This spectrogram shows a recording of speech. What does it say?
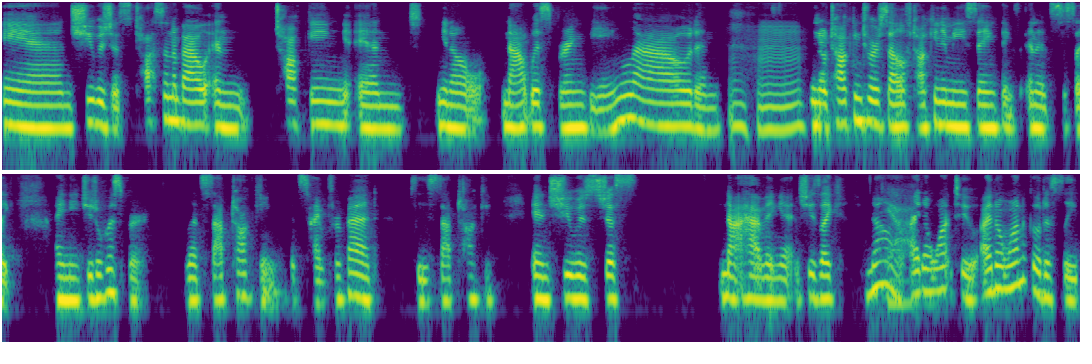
and she was just tossing about and talking and you know not whispering being loud and mm-hmm. you know talking to herself talking to me saying things. And it's just like i need you to whisper. Let's stop talking. It's time for bed. Please stop talking. And she was just not having it. And she's like no yeah. i don't want to. I don't want to go to sleep.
